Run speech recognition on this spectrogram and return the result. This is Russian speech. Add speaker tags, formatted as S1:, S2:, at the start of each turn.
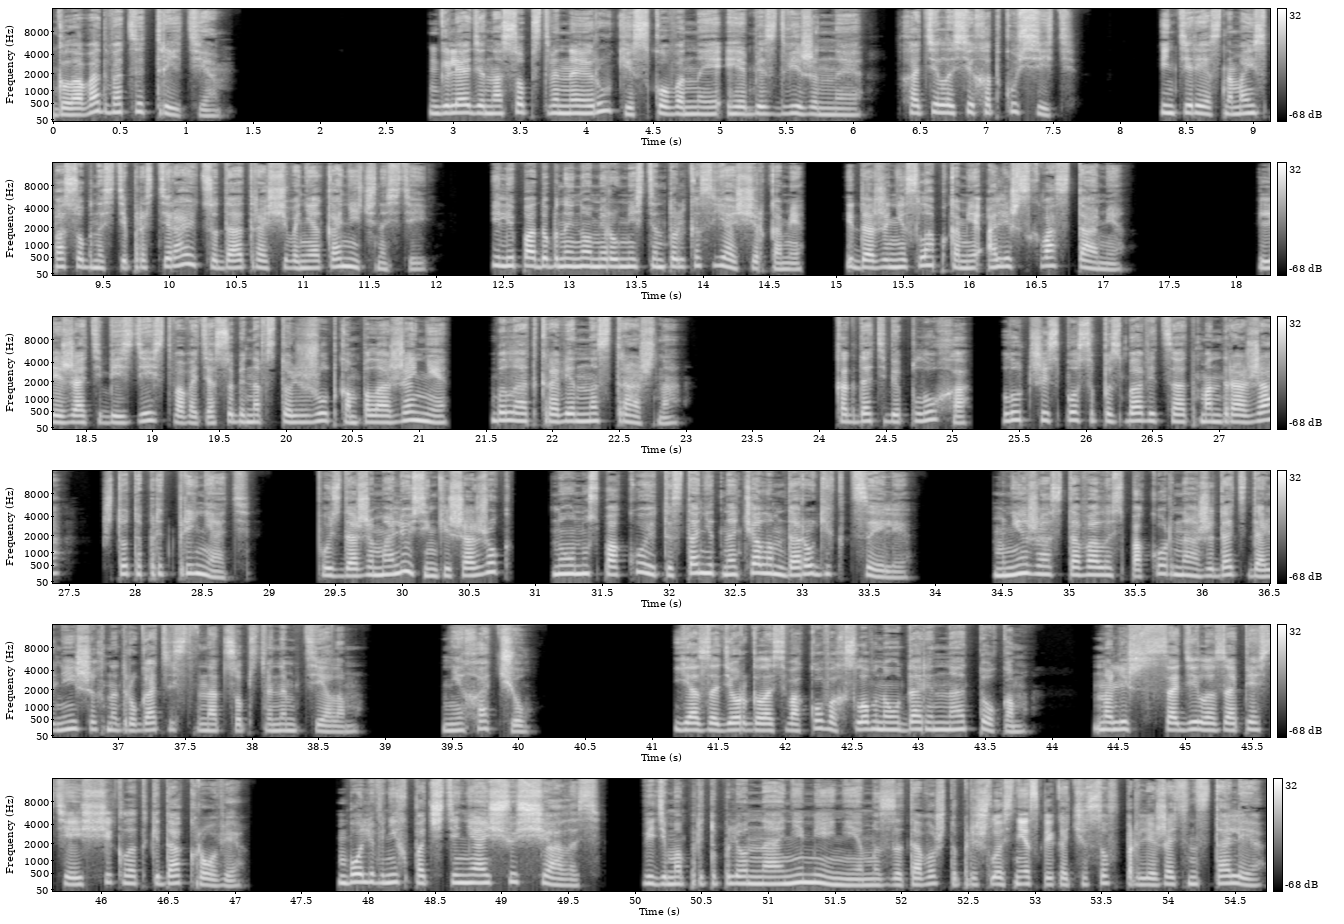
S1: Глава 23. Глядя на собственные руки, скованные и обездвиженные, хотелось их откусить. Интересно, мои способности простираются до отращивания конечностей? Или подобный номер уместен только с ящерками, и даже не с лапками, а лишь с хвостами? Лежать и бездействовать, особенно в столь жутком положении, было откровенно страшно. Когда тебе плохо, лучший способ избавиться от мандража — что-то предпринять. Пусть даже малюсенький шажок, но он успокоит и станет началом дороги к цели. Мне же оставалось покорно ожидать дальнейших надругательств над собственным телом. Не хочу. Я задергалась в оковах, словно ударенная током, но лишь ссадила запястья и щиколотки до крови. Боль в них почти не ощущалась, видимо, притупленная онемением из-за того, что пришлось несколько часов пролежать на столе.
